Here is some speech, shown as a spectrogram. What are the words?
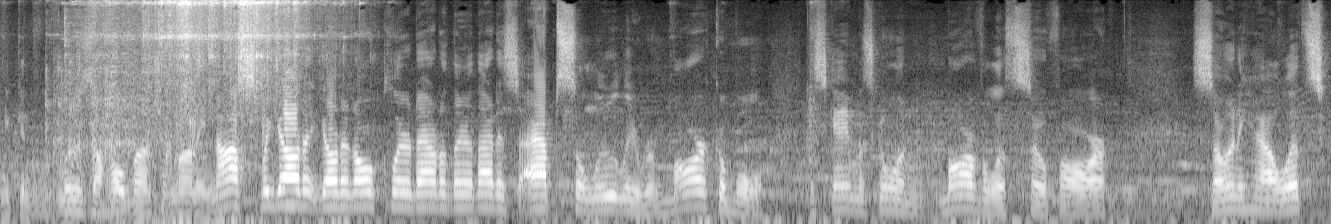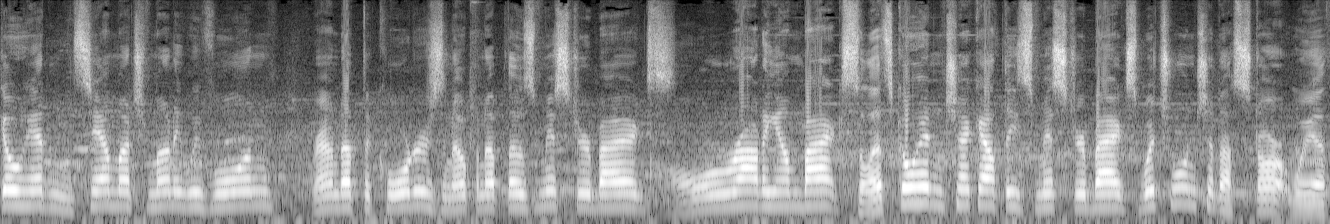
you can lose a whole bunch of money. Nice, we got it, got it all cleared out of there. That is absolutely remarkable. This game is going marvelous so far. So anyhow, let's go ahead and see how much money we've won, round up the quarters, and open up those mystery bags. Alrighty, I'm back. So let's go ahead and check out these mystery bags. Which one should I start with?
